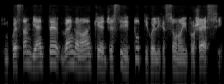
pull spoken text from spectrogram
in questo ambiente vengono anche gestiti tutti quelli che sono i processi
